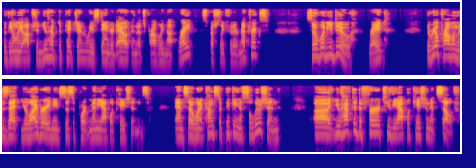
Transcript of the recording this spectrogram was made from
but the only option you have to pick generally is standard out, and that's probably not right, especially for their metrics. So what do you do, right? The real problem is that your library needs to support many applications. And so when it comes to picking a solution, uh, you have to defer to the application itself.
